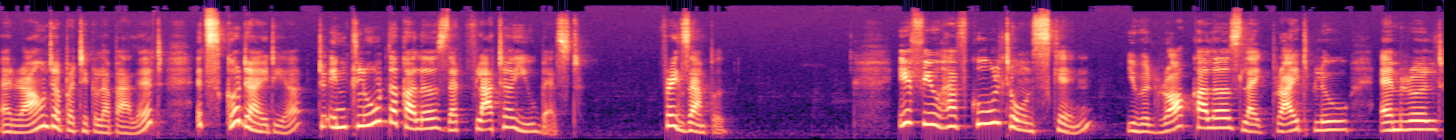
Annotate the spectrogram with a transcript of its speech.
around a particular palette, it's good idea to include the colors that flatter you best. For example, if you have cool toned skin, you will rock colors like bright blue, emerald,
